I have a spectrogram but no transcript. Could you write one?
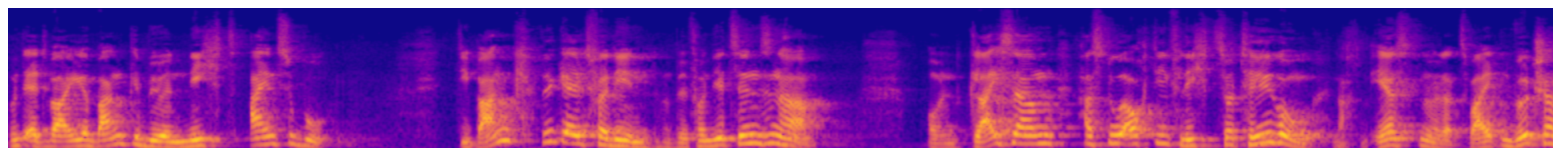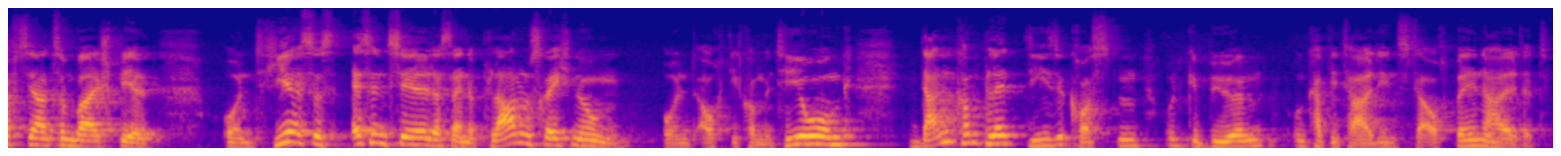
und etwaige Bankgebühren nicht einzubuchen. Die Bank will Geld verdienen und will von dir Zinsen haben. Und gleichsam hast du auch die Pflicht zur Tilgung, nach dem ersten oder zweiten Wirtschaftsjahr zum Beispiel. Und hier ist es essentiell, dass deine Planungsrechnung und auch die Kommentierung dann komplett diese Kosten und Gebühren und Kapitaldienste auch beinhaltet.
